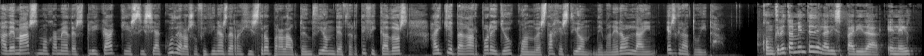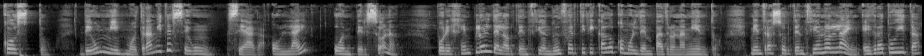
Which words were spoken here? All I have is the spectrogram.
Además, Mohamed explica que si se acude a las oficinas de registro para la obtención de certificados, hay que pagar por ello cuando esta gestión de manera online es gratuita. Concretamente de la disparidad en el costo de un mismo trámite según se haga online o en persona. Por ejemplo, el de la obtención de un certificado como el de empadronamiento. Mientras su obtención online es gratuita,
